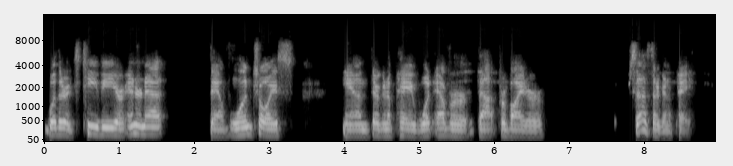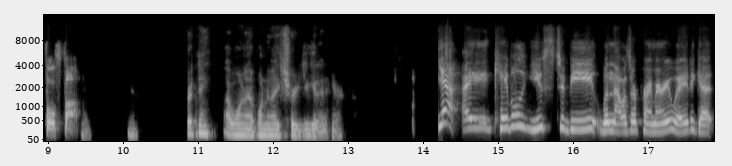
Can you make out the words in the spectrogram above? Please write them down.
whether it's TV or internet, they have one choice and they're going to pay whatever that provider says they're going to pay. Full stop. Yeah. Brittany, I want to want to make sure you get in here. Yeah, I cable used to be when that was our primary way to get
